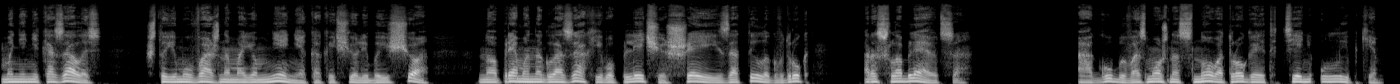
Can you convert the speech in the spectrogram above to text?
Мне не казалось, что ему важно мое мнение, как и чье-либо еще, но прямо на глазах его плечи, шея и затылок вдруг расслабляются, а губы, возможно, снова трогает тень улыбки.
